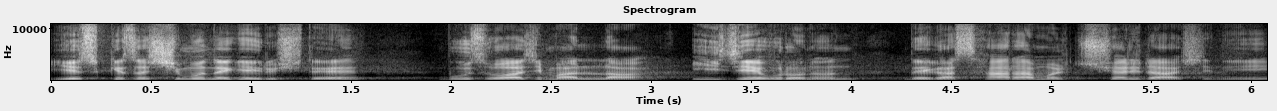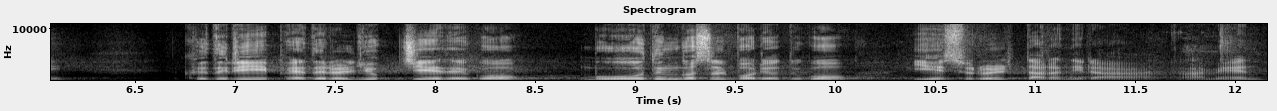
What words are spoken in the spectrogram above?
예수께서 시몬에게 이르시되 무서워하지 말라 이제후로는 내가 사람을 취하리라 하시니 그들이 배들을 육지에 대고 모든 것을 버려두고 예수를 따르니라. 아멘.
